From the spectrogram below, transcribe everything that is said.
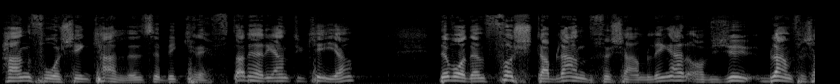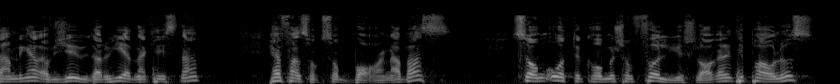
Han får sin kallelse bekräftad här i Antiochia. Det var den första blandförsamlingar av, blandförsamlingar av judar och hedna kristna. Här fanns också Barnabas, som återkommer som följeslagare till Paulus.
